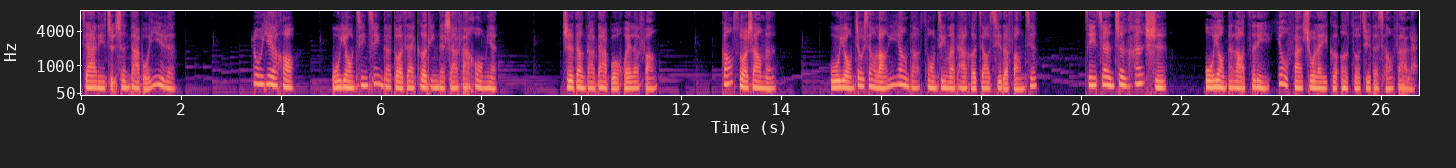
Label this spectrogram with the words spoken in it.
家里只剩大伯一人。入夜后，吴勇静静地躲在客厅的沙发后面，只等到大伯回了房。刚锁上门，吴勇就像狼一样的冲进了他和娇妻的房间。激战正酣时，吴勇的脑子里又发出了一个恶作剧的想法来。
